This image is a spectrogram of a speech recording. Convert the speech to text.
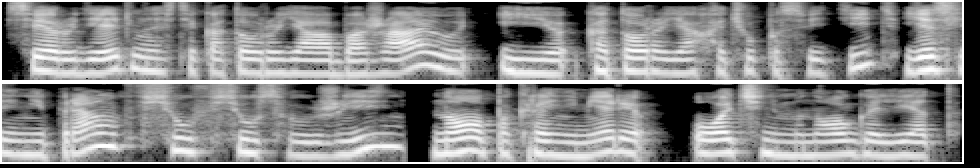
сферу деятельности, которую я обожаю и которой я хочу посвятить, если не прям всю-всю свою жизнь, но, по крайней мере, очень много лет.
